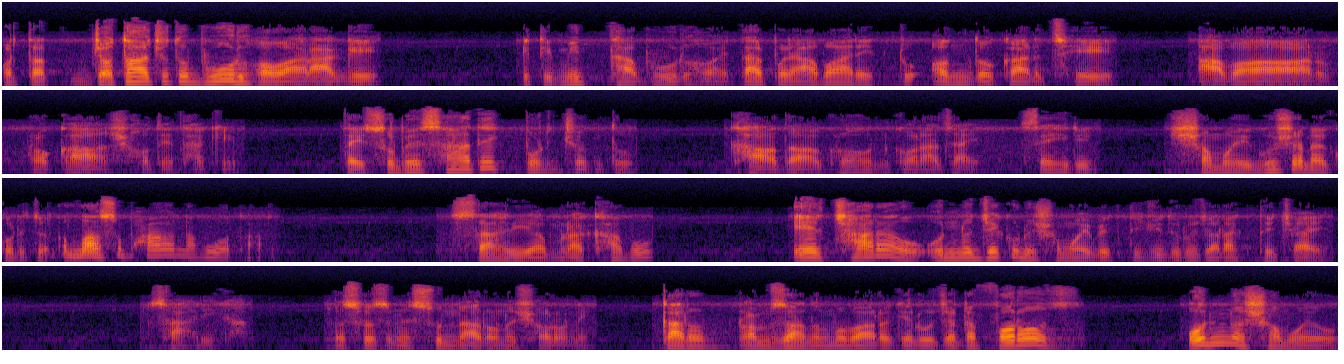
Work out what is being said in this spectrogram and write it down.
অর্থাৎ যথাযথ ভুর হওয়ার আগে এটি মিথ্যা ভুর হয়, তারপরে আবার একটু অন্ধকার ছেয়ে আবার প্রকাশ হতে থাকে। তাই শুভে সাদেক পর্যন্ত খাওয়া দাওয়া গ্রহণ করা যায়। সেহরির সময় ঘোষণা করেছেন আল্লাহ তাআলা। সাহরি আমরা খাব। এর ছাড়াও অন্য যে কোনো সময় ব্যক্তি যদি রোজা রাখতে চায়, সাহারি খান। সুন্নার অনুসরণে। কারণ রমজান মুবারকের রোজাটা ফরজ। অন্য সময়েও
